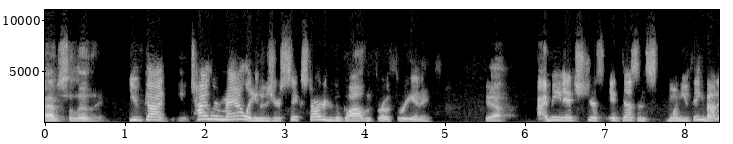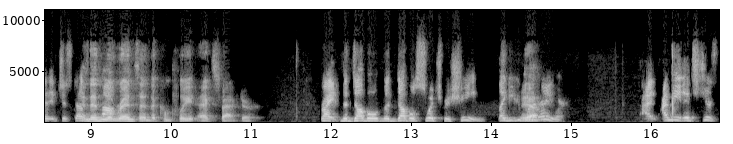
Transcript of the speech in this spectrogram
Absolutely. You've got Tyler Mahle, who's your sixth starter, who could go out and throw three innings. Yeah, I mean, it's just, it doesn't, when you think about it, it just doesn't. and then stop. Lorenzen, the complete X factor. right, the double, the double switch machine. Like you can put Yeah. it anywhere. I, I mean, it's just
